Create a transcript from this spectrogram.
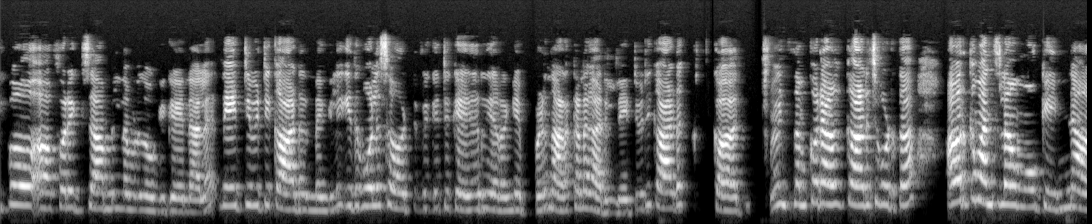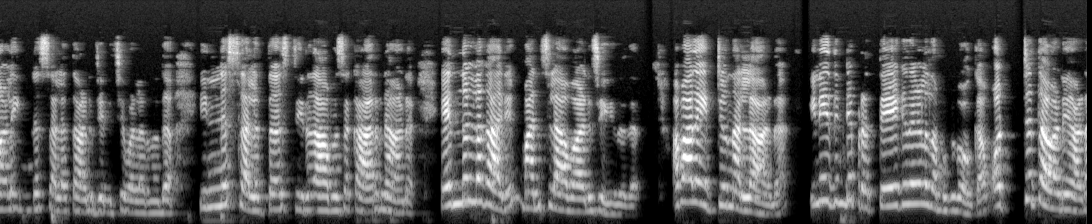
ഇപ്പോ ഫോർ എക്സാമ്പിൾ നമ്മൾ നോക്കിക്കഴിഞ്ഞാൽ നേറ്റിവിറ്റി കാർഡ് ഉണ്ടെങ്കിൽ ഇതുപോലെ സർട്ടിഫിക്കറ്റ് കയറി ഇറങ്ങി എപ്പോഴും നടക്കേണ്ട കാര്യമില്ല. നേറ്റിവിറ്റി കാർഡ് മീൻസ് നമുക്ക് ഒരാൾക്ക് കാണിച്ചു കൊടുത്താൽ അവർക്ക് മനസ്സിലാവും ഓക്കെ ഇന്ന ആൾ ഇന്ന സ്ഥലത്താണ് ജനിച്ചു വളർന്നത്. ഇന്ന സ്ഥലത്ത് സ്ഥിരതാമസക്കാരനാണ് എന്നുള്ള കാര്യം മനസ്സിലാവാണ് ചെയ്യുന്നത്. അപ്പൊ അത് ഏറ്റവും നല്ലതാണ്. ഇനി ഇതിന്റെ പ്രത്യേകതകൾ നമുക്ക് നോക്കാം. ഒറ്റ തവണയാണ്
